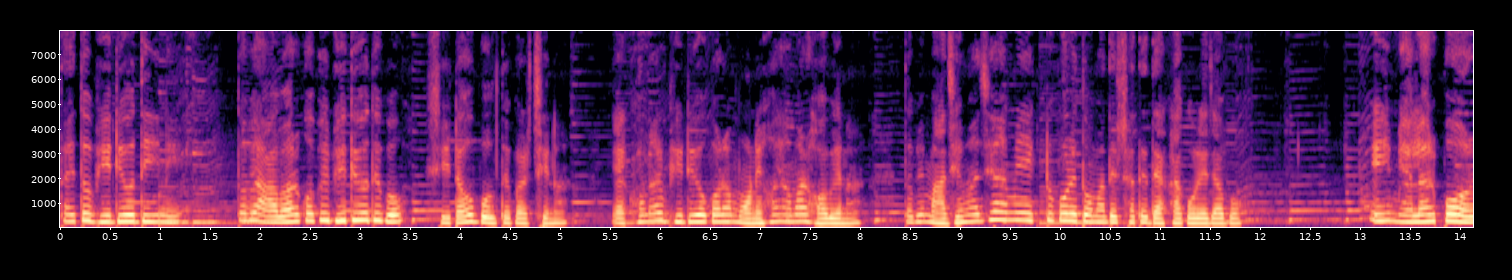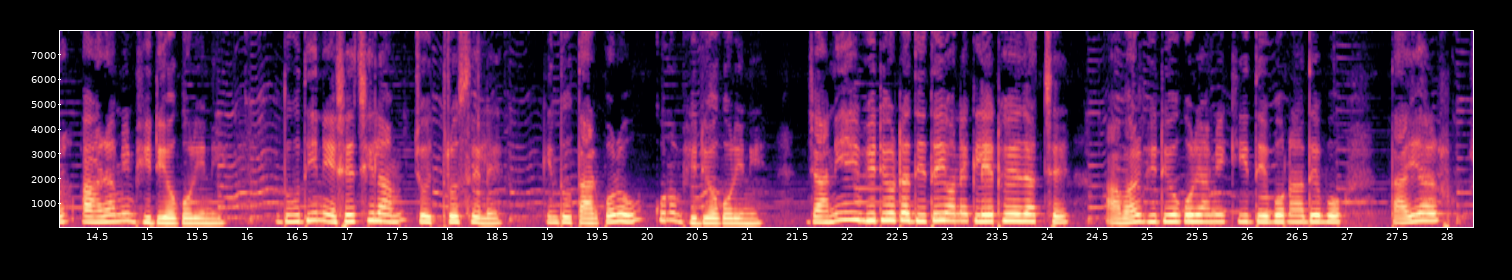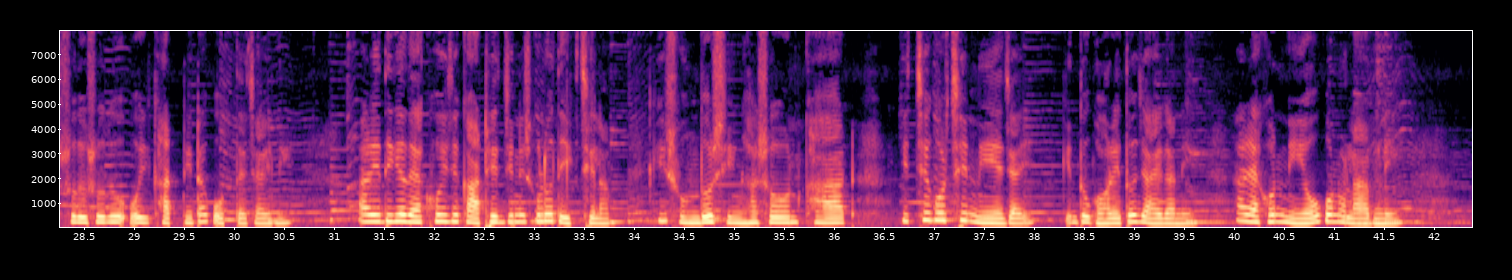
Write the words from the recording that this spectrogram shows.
তাই তো ভিডিও দিইনি। তবে আবার কবে ভিডিও দেব সেটাও বলতে পারছি না। এখন আর ভিডিও করা মনে হয় আমার হবে না। তবে মাঝে মাঝে আমি একটু করে তোমাদের সাথে দেখা করে যাব। এই মেলার পর আর আমি ভিডিও করিনি। দুদিন এসেছিলাম চৈত্র সেলে, কিন্তু তারপরেও কোনো ভিডিও করিনি। জানি এই ভিডিওটা দিতেই অনেক লেট হয়ে যাচ্ছে আবার ভিডিও করে আমি কি দেব, না দেব, তাই আর শুধু শুধু ওই খাটনিটা করতে চাইনি। আর এদিকে দেখো, এই যে কাঠের জিনিসগুলো দেখছিলাম। কি সুন্দর সিংহাসন, খাট, ইচ্ছে করছে নিয়ে যাই, কিন্তু ঘরে তো জায়গা নেই, আর এখন নিয়েও কোনো লাভ নেই।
